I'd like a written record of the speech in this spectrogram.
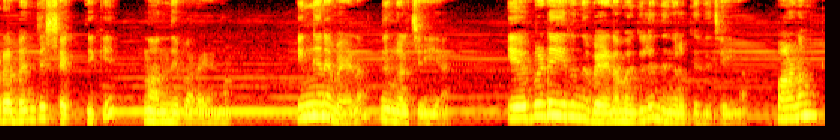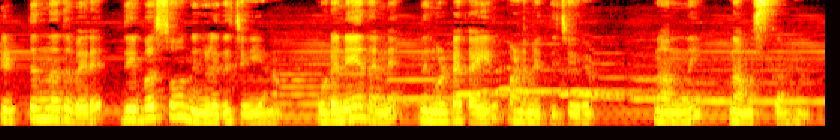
പ്രപഞ്ചശക്തിക്ക് നന്ദി പറയണം. ഇങ്ങനെ വേണം നിങ്ങൾ ചെയ്യാൻ. എവിടെ ഇരുന്ന് വേണമെങ്കിലും ഇത് ചെയ്യാം. പണം കിട്ടുന്നത് വരെ ദിവസവും നിങ്ങൾ ഇത് ചെയ്യണം. ഉടനെ തന്നെ നിങ്ങളുടെ കയ്യിൽ പണം എത്തിച്ചേരും. നന്ദി നമസ്കാരം.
